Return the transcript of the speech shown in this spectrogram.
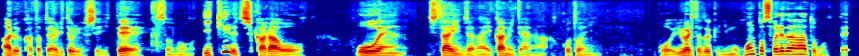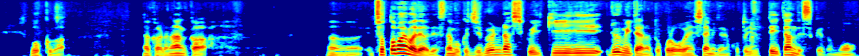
あ、ある方とやり取りをしていて、その生きる力を応援したいんじゃないかみたいなことにこう言われた時にもうほんとそれだなと思って、僕は。だからなんか、うん、ちょっと前まではですね、僕自分らしく生きるみたいなところを応援したいみたいなことを言っていたんですけども、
